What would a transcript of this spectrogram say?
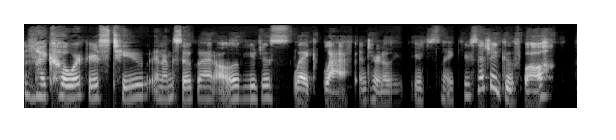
my coworkers too, and I'm so glad all of you just like laugh internally. You're just like, you're such a goofball.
